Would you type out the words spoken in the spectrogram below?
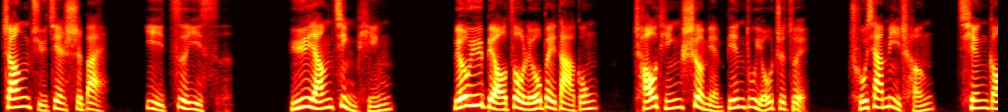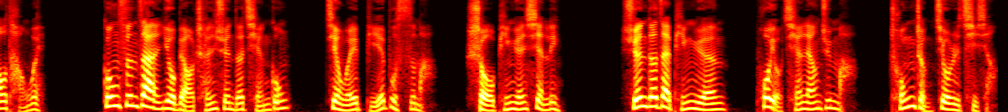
张举见事败。亦自缢死。渔阳晋平，刘虞表奏刘备大功，朝廷赦免边都游之罪，除下密城，迁高堂尉。公孙瓒又表陈玄德前功，建为别部司马，守平原县令。玄德在平原颇有钱粮军马，重整旧日气象。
